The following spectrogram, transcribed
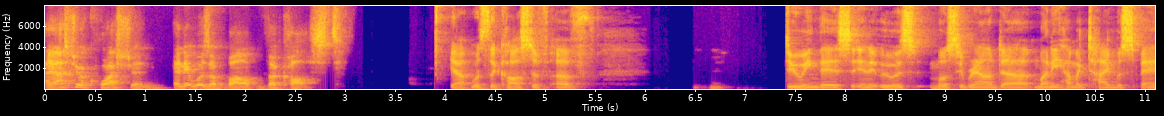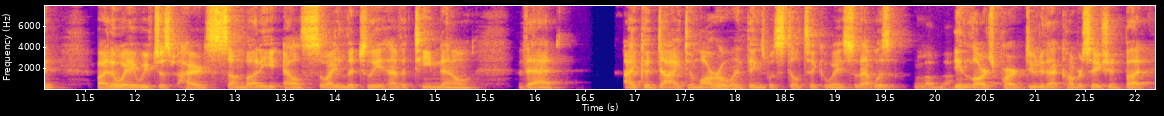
I asked you a question and it was about the cost. Yeah, what's the cost of of doing this? And it, was mostly around uh, money, how much time was spent, by the way, we've just hired somebody else. So I literally have a team now that I could die tomorrow and things would still tick away. So that was that. in large part due to that conversation. But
